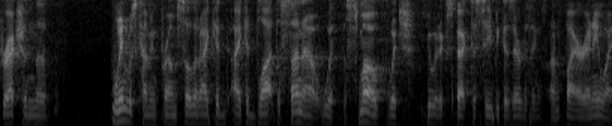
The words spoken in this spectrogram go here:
direction the wind was coming from, so that I could, I could blot the sun out with the smoke, which you would expect to see because everything's on fire anyway.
